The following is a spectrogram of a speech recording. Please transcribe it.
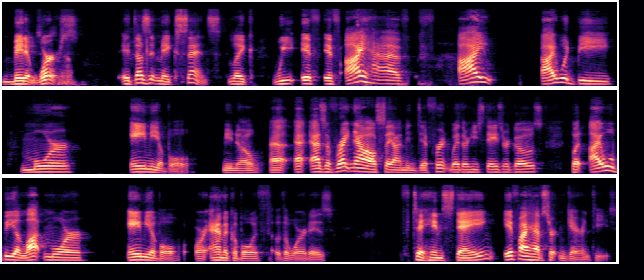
made it Jesus, worse. Yeah. It doesn't make sense. Like we if if I have I I would be more amiable You know, uh, as of right now, I'll say I'm indifferent whether he stays or goes, but I will be a lot more amiable or amicable, if the word is, to him staying if I have certain guarantees.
